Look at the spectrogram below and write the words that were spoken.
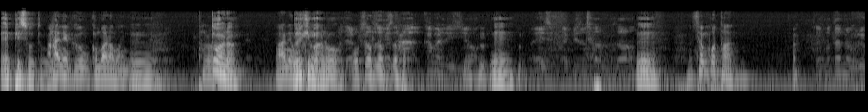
에피소드. 아니 그거 그만하면 안 돼. 예. 또 하나. 아니 왜 이렇게. 많어? 없어 없어 없어. 까- 까발리지요. 네. 에피소드 하면서 네. 생포탄. 생각보다는 우리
